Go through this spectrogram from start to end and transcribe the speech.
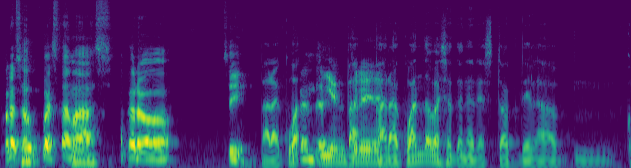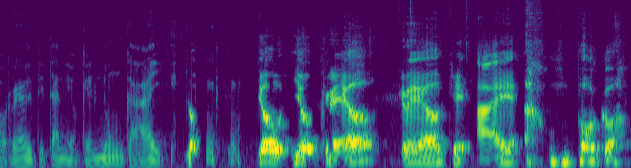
por eso cuesta más, pero sí, ¿Para, cua-. Y pa- entre. ¿Para cuándo vas a tener stock de la mm, correa de titanio? Que nunca hay. Yo, yo creo, creo que hay un poco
